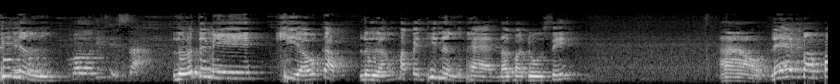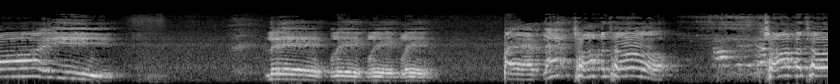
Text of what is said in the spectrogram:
ที่หนึ่งมือที่ศีรษะหรือจะมีเขียวกับเหลืองมาเป็นที่หนึ่งแทนเรามาดูซิอ้าวเลขต่อไปเลขเลขเลขเลขแปดและชอกระเชอชอกระเชอ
